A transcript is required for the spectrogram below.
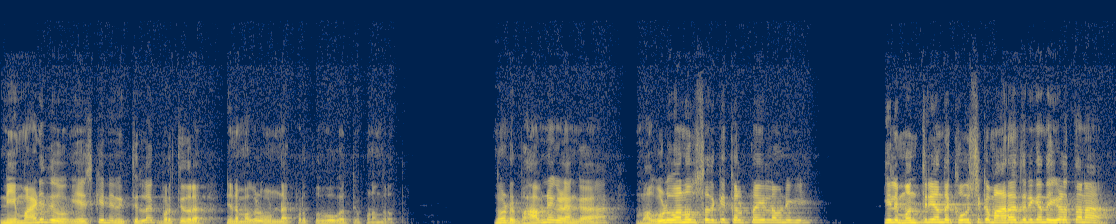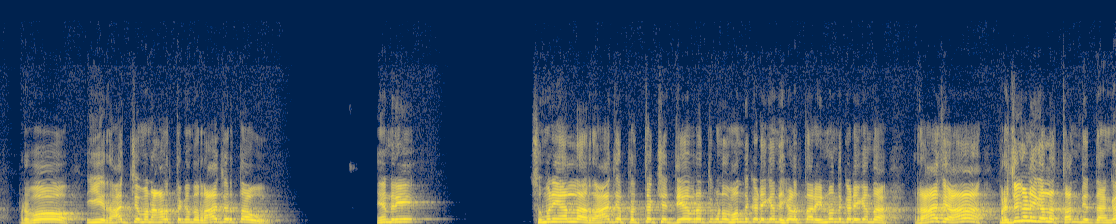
ನೀ ಮಾಡಿದ್ದು ಹೇಸಿಗೆ ನಿನಗೆ ತಿಲ್ಲಕ್ಕೆ ಬರ್ತಿದ್ರ ನಿನ್ನ ಮಗಳು ಉಣ್ಣಕ್ಕೆ ಬರ್ತದೆ ಹೋಗತ್ತೆ ತಿಳ್ಕೊಂಡ್ರಂತ ನೋಡ್ರಿ ಭಾವನೆಗಳಂಗೆ ಮಗಳು ಅನ್ನೋದು ಸದಕ್ಕೆ ಕಲ್ಪನೆ ಇಲ್ಲ ಅವನಿಗೆ. ಇಲ್ಲಿ ಮಂತ್ರಿ ಅಂದ ಕೌಶಿಕ ಮಹಾರಾಜನಿಗೆ ಅಂದ ಹೇಳ್ತಾನ, ಪ್ರಭೋ, ಈ ರಾಜ್ಯವನ್ನು ಆಳ್ತಕ್ಕಂಥ ಇರ್ತಾವು ಏನ್ರಿ? ಸುಮ್ಮನೆ ಅಲ್ಲ, ರಾಜ ಪ್ರತ್ಯಕ್ಷ ದೇವರ ತಗೊಂಡು ಒಂದು ಕಡೆಗೆ ಅಂತ ಹೇಳ್ತಾರೆ, ಇನ್ನೊಂದು ಕಡೆಗೆ ಅಂದ, ರಾಜ ಪ್ರಜೆಗಳಿಗೆಲ್ಲ ತಂದಿದ್ದಂಗ,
